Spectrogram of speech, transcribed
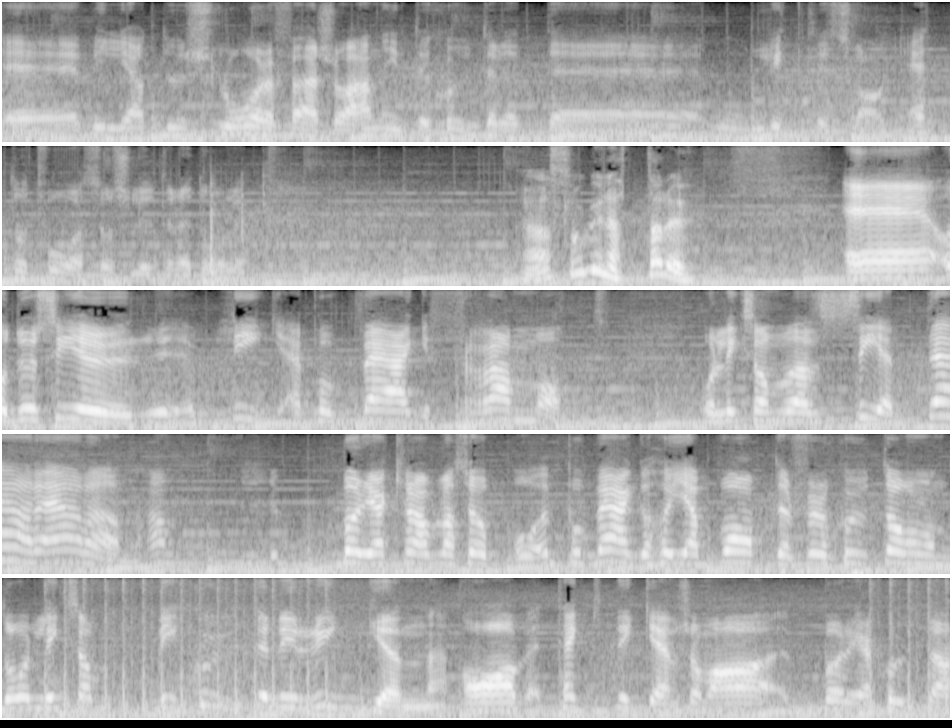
eh, vill jag att du slår för så han inte skjuter ett eh, olyckligt slag. Ett och två så slutar det dåligt. Jag slog en etta du. Eh, och du ser hur Ligg är på väg framåt och liksom se där är han. Han börjar kravla sig upp och är på väg att höja vapnet för att skjuta honom. Då liksom blir skjuten i ryggen av teknikern som har börjat skjuta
